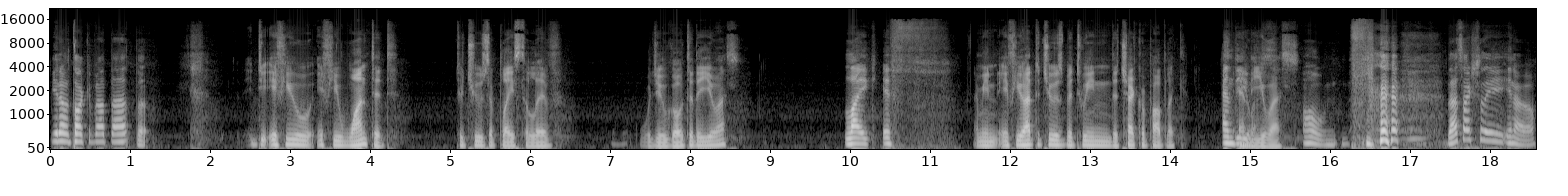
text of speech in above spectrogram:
you know, talk about that. But if you if you wanted to choose a place to live, would you go to the U.S.? like if I mean, if you had to choose between the Czech Republic and the and US. the U.S., Oh, that's actually you know.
